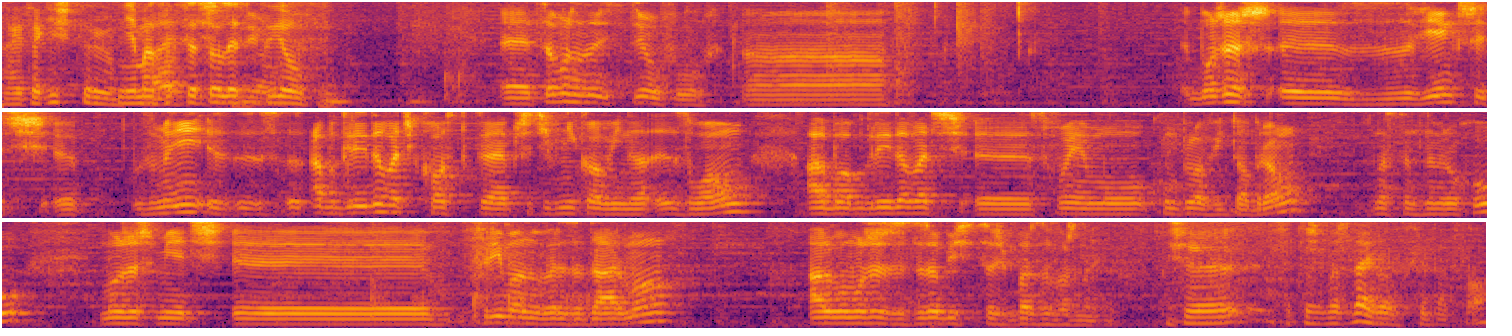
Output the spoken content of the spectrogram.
No jest jakiś triumf. Nie ma sukcesu, ale jest triumf. E, Co można zrobić z triumfu? Eee, możesz y, zwiększyć, y, zmniej, upgrade'ować kostkę przeciwnikowi na, złą, albo upgrade'ować y, swojemu kumplowi dobrą w następnym ruchu. Możesz mieć y, free maneuver za darmo, albo możesz zrobić coś bardzo ważnego. Myślę, że coś ważnego chyba, co?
